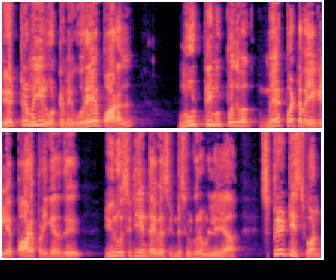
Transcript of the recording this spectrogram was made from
வேற்றுமையில் ஒற்றுமை. ஒரே பாடல் நூற்றி முப்பது மேற்பட்ட வகைகளிலே பாடப்படுகிறது. யூனிவர்சிட்டி அண்ட் டைவர்சிட்டி சொல்கிறோம் இல்லையா? ஸ்பிரிட் இஸ் ஒன்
